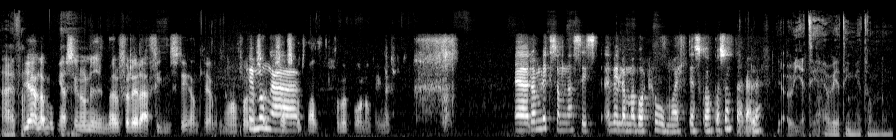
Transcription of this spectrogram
Nej, fan. jävla många synonymer för det där finns det egentligen. man får Hur det många- känns som att de alltid kommer på någonting nytt. Är de liksom nazist? Vill de ha bort homoäktenskap och sånt där eller? Jag vet, jag vet inget om dem.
